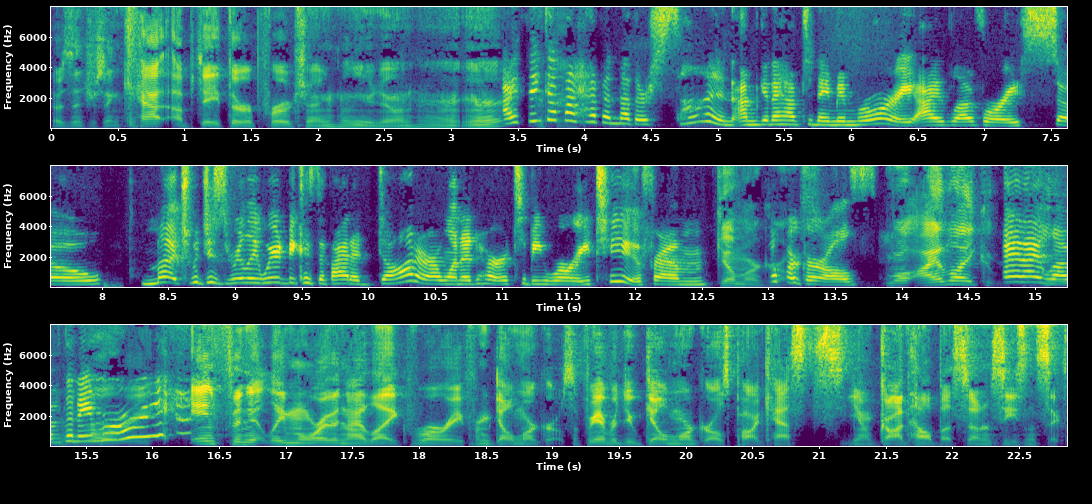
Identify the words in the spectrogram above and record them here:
that was interesting. Cat update. They're approaching. What are you doing? All right, you all right? I think if I have another son, I'm gonna have to name him Rory. I love Rory so much, which is really weird because if I had a daughter, I wanted her to be Rory too from Gilmore Girls. Gilmore Girls. Well, I like And I love the name Rory. infinitely more than I like Rory from Gilmore Girls. If we ever do Gilmore Girls podcasts, you know, God help us on season six.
